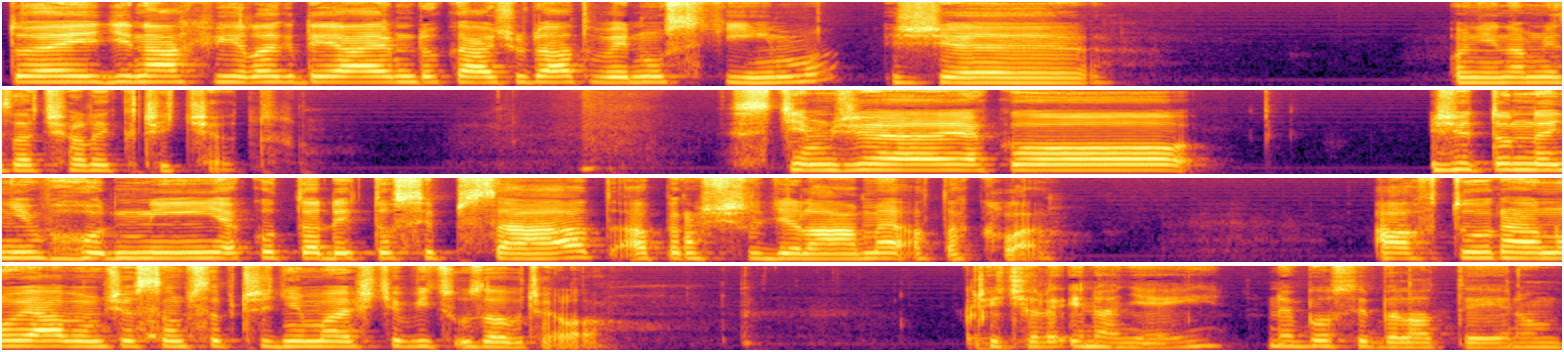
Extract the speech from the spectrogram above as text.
to je jediná chvíle, kdy já jim dokážu dát vinu s tím, že oni na mě začali křičet. S tím, že jako že to není vhodný jako tady to si psát a proč to děláme a takhle. A v tu ránu já vím, že jsem se před nimi ještě víc uzavřela. Křičeli i na něj? Nebo si byla ty jenom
